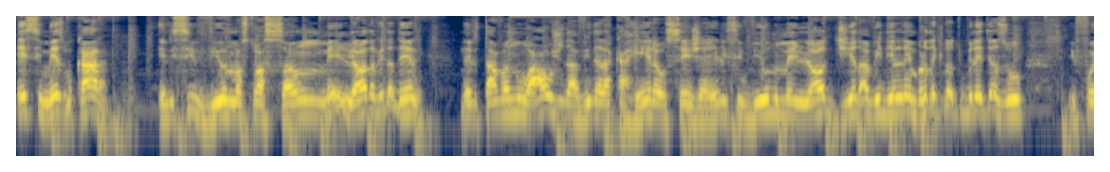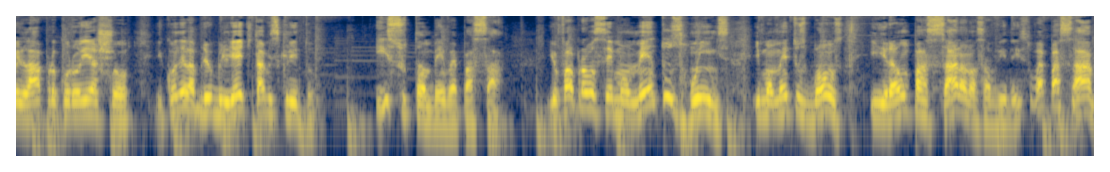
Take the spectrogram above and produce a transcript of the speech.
esse mesmo cara, ele se viu numa situação melhor da vida dele. Ele estava no auge da vida, da carreira, ou seja, ele se viu no melhor dia da vida e ele lembrou daquele outro bilhete azul e foi lá, procurou e achou. E quando ele abriu o bilhete, estava escrito: Isso também vai passar. E eu falo para você, momentos ruins e momentos bons irão passar na nossa vida. Isso vai passar,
